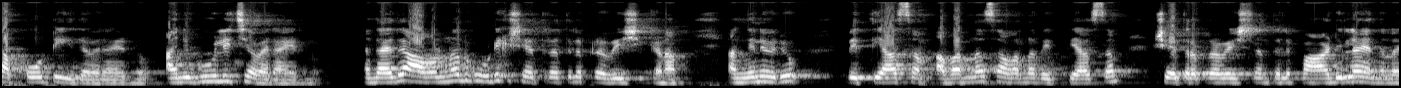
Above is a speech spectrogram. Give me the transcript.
സപ്പോർട്ട് ചെയ്തവരായിരുന്നു അനുകൂലിച്ചവരായിരുന്നു. അതായത് അവർണർ കൂടി ക്ഷേത്രത്തിൽ പ്രവേശിക്കണം. അങ്ങനെ ഒരു വ്യത്യാസം അവർണ സവർണ വ്യത്യാസം ക്ഷേത്രപ്രവേശനത്തിൽ പാടില്ല എന്നുള്ള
